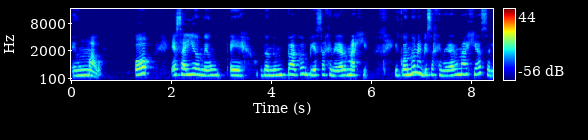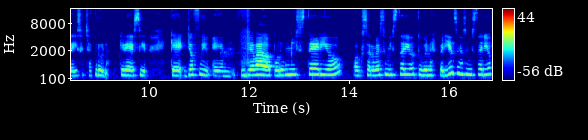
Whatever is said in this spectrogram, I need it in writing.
en un mago. O es ahí donde un, eh, donde un Paco empieza a generar magia. Y cuando uno empieza a generar magia, se le dice chacruna. Quiere decir que yo fui em, llevado por un misterio, observé ese misterio, tuve una experiencia en ese misterio,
